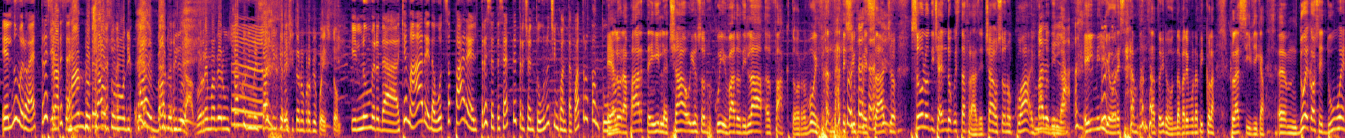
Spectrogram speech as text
e il numero è Mi 376 raccomando, ciao, sono di qua e vado di là. Vorremmo avere un sacco di Eh. messaggi che recitano proprio questo. il numero da chiamare da whatsappare è il 377 301 54 81 E allora parte il ciao, io sono qui, vado di là, eh, Factor. Voi mandateci un messaggio solo dicendo questa frase: Ciao, sono qua e vado, di, là. E il migliore sarà mandato in onda. Faremo una piccola classifica. Ehm, due cose, due.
